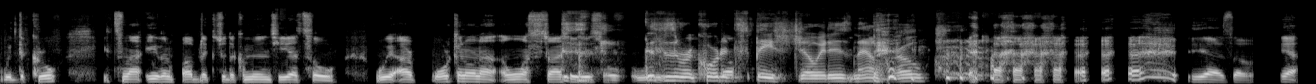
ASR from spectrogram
with the crew. It's not even public to the community yet, so we are working on a on a strategy. So we, This is a recorded space, Joe. It is now, bro. yeah, so yeah.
